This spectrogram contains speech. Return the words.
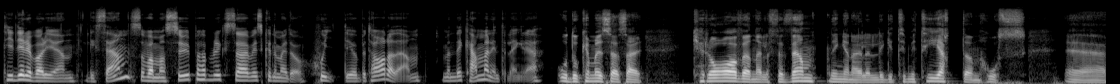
Tidigare var det ju en licens och var man sur på public service kunde man ju då skita i att betala den. Men det kan man inte längre. Och då kan man ju säga så här, kraven eller förväntningarna eller legitimiteten hos eh,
